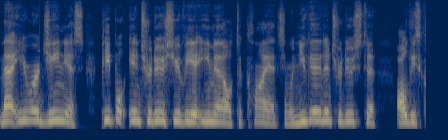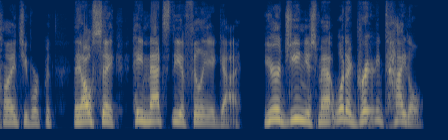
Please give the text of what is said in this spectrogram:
Matt, you were a genius. People introduce you via email to clients. When you get introduced to all these clients you've worked with, they all say, Hey, Matt's the affiliate guy. You're a genius, Matt. What a great title.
